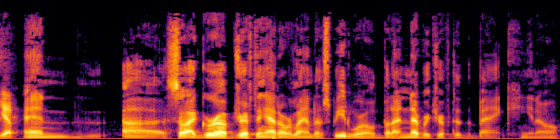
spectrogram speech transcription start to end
Yep. And uh, so I grew up drifting at Orlando Speed World, but I never drifted the bank. You know,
